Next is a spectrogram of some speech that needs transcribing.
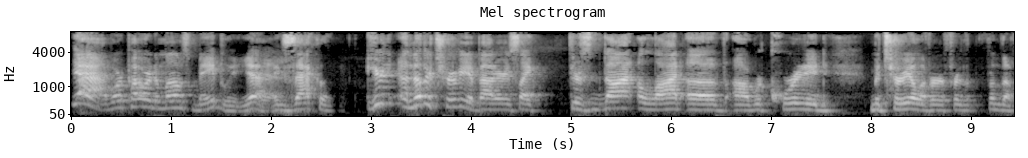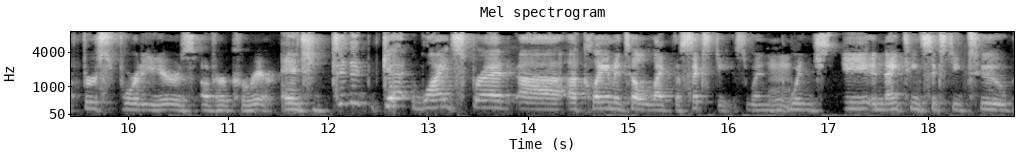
Yeah, more power to Moms Mabley. Yeah, exactly. Here, another trivia about her is like there's not a lot of uh, recorded material of her for the, from the first 40 years of her career, and she didn't get widespread uh, acclaim until like the 60s when when she in 1962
